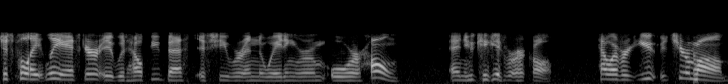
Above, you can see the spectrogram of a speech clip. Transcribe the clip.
just politely ask her. It would help you best if she were in the waiting room or home, and you could give her a call. However, you it's your mom,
